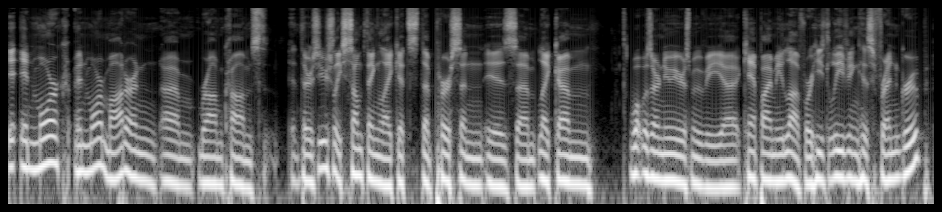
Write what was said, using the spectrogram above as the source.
In more in more modern um, rom coms, there's usually something like it's the person is um, like um, what was our New Year's movie? Uh, Can't Buy Me Love, where he's leaving his friend group,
